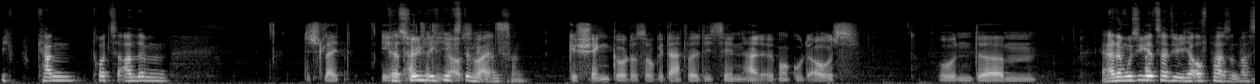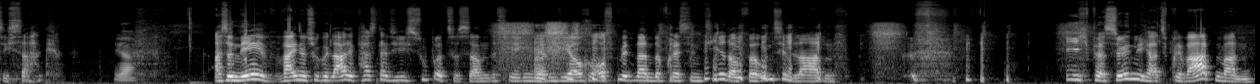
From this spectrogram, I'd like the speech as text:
Ich kann trotz allem das ist vielleicht eher persönlich nichts damit anfangen. Geschenk oder so gedacht, weil die sehen halt immer gut aus. Und ähm, ja, da muss ich jetzt natürlich aufpassen, was ich sage. Ja. Also nee, Wein und Schokolade passt natürlich super zusammen. Deswegen werden die auch oft miteinander präsentiert, auch bei uns im Laden. Ich persönlich als Privatmann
